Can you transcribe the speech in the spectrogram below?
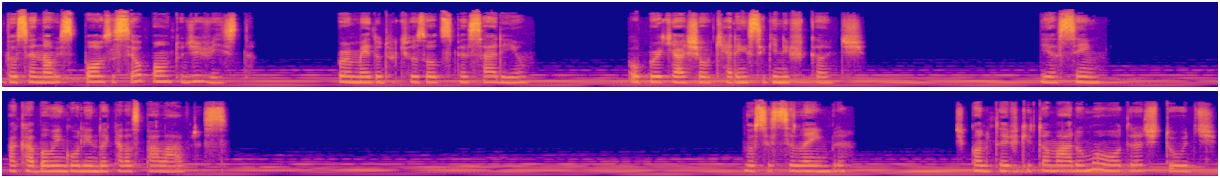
Você não expôs o seu ponto de vista por medo do que os outros pensariam ou porque achou que era insignificante. E assim, acabou engolindo aquelas palavras. Você se lembra de quando teve que tomar uma ou outra atitude,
